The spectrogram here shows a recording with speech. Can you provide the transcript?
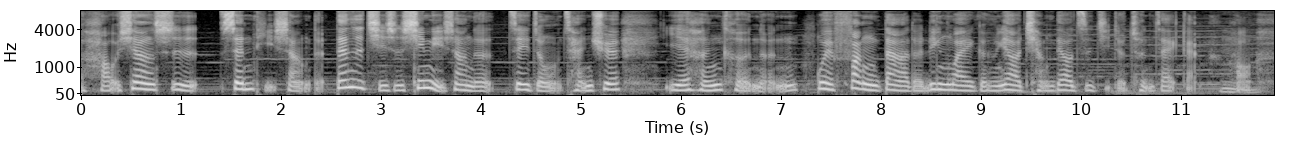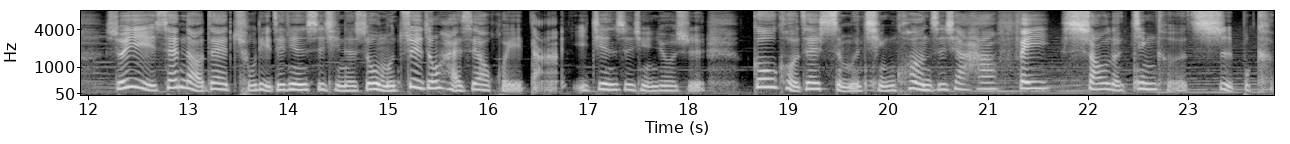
好像是身体上的，但是其实心理上的这种残缺，也很可能会放大的另外一个人要强调自己的存在感。好，所以三岛在处理这件事情的时候，我们最终还是要回答一件事情，就是沟口在什么情况之下，他非烧了金河寺不可。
